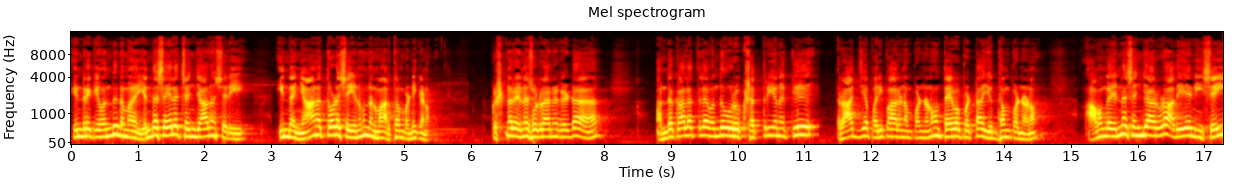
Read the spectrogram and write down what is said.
இன்றைக்கு வந்து நம்ம எந்த செயலை செஞ்சாலும் சரி இந்த ஞானத்தோடு செய்யணும்னு நம்ம அர்த்தம் பண்ணிக்கணும். கிருஷ்ணர் என்ன சொல்கிறாருன்னு கேட்டால் அந்த காலத்தில் வந்து ஒரு க்ஷத்ரியனுக்கு ராஜ்ய பரிபாலனம் பண்ணணும் தேவைப்பட்டால் யுத்தம் பண்ணணும். அவங்க என்ன செஞ்சார்களோ அதையே நீ செய்.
